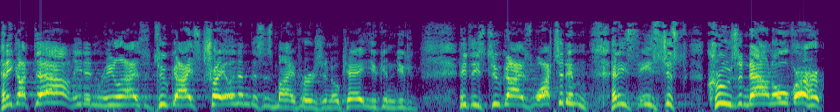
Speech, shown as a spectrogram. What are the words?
and he got down. He didn't realize the two guys trailing him. This is my version, okay? You can, you can. These two guys watching him, and he's he's just cruising down over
